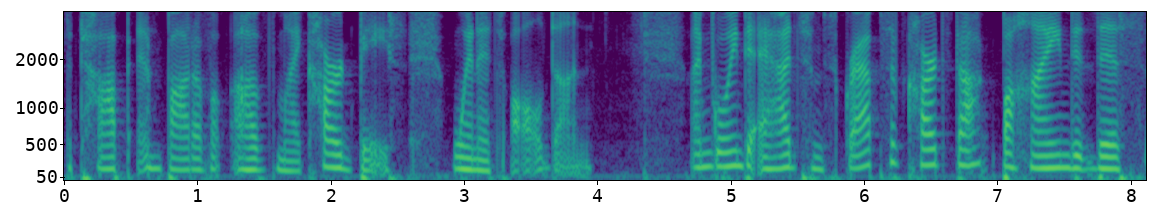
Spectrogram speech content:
the top and bottom of my card base when it's all done. I'm going to add some scraps of cardstock behind this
